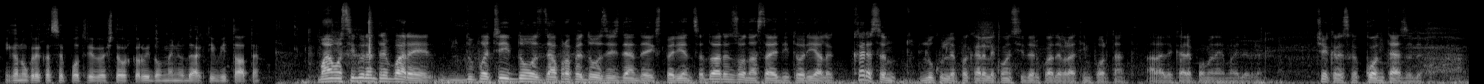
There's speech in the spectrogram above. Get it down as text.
Adică nu cred că se potrivește oricărui domeniu de activitate. Mai am o singură întrebare. După cei 20, de aproape 20 de ani de experiență, doar în zona asta editorială, care sunt lucrurile pe care le consider cu adevărat importante? Alea de care pomeneai mai devreme. Ce crezi că contează de fapt?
